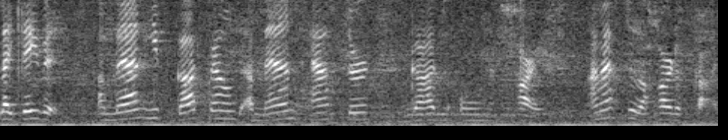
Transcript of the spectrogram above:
like david a man he god found a man after god's own heart. I'm after the heart of god.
